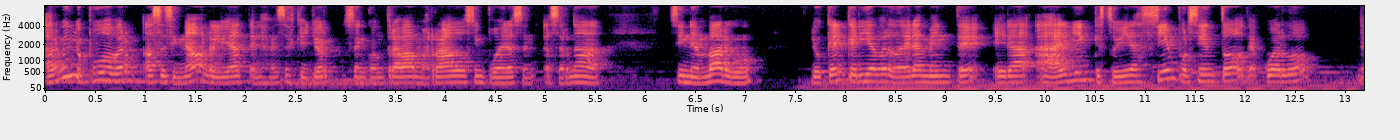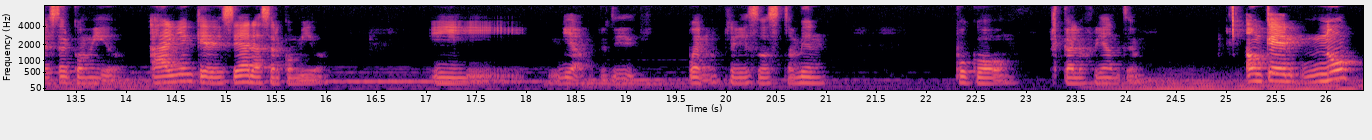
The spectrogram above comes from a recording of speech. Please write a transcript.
Armin lo pudo haber asesinado en realidad en las veces que York se encontraba amarrado sin poder hacer nada. Sin embargo, lo que él quería verdaderamente era a alguien que estuviera 100% de acuerdo de ser comido, a alguien que deseara ser comido. Y ya, bueno, eso es también un poco escalofriante. Aunque no,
